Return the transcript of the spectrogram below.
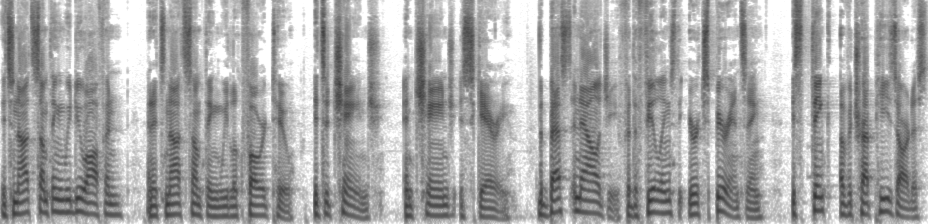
It's not something we do often, and it's not something we look forward to. It's a change, and change is scary. The best analogy for the feelings that you're experiencing is think of a trapeze artist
